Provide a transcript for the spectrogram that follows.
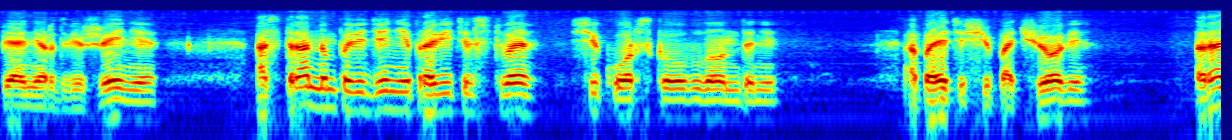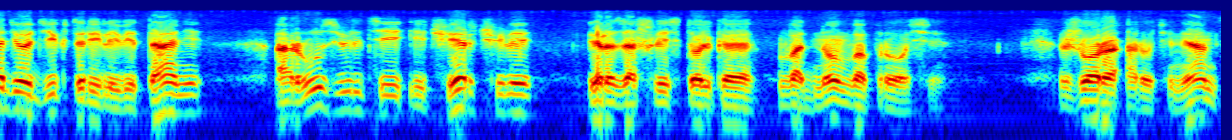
пионер-движения, о странном поведении правительства Сикорского в Лондоне, о поэте Щипачеве, радиодикторе Левитане, о Рузвельте и Черчилле и разошлись только в одном вопросе. Жора Арутюнянц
